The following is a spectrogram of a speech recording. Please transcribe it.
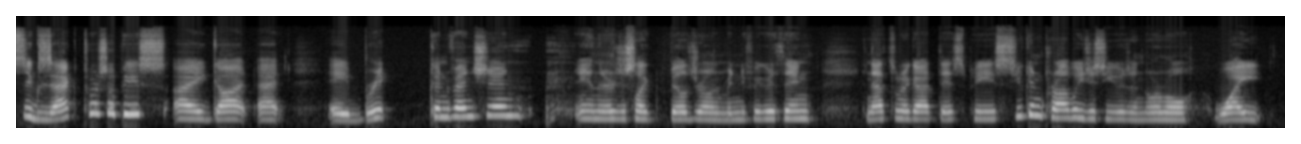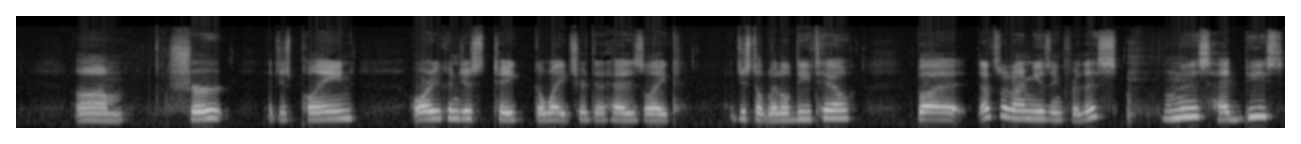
this exact torso piece I got at a brick convention, and they're just like build your own minifigure thing, and that's where I got this piece. You can probably just use a normal white um, shirt that's just plain, or you can just take a white shirt that has like just a little detail, but that's what I'm using for this. And this headpiece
